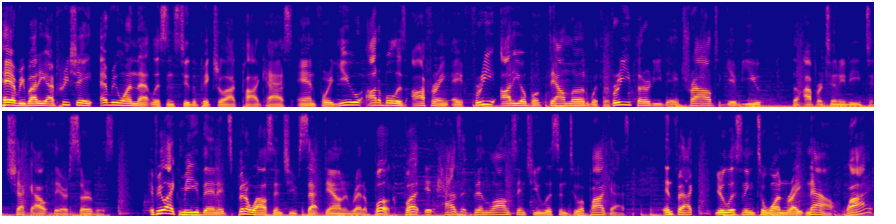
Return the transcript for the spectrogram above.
Hey, everybody. I appreciate everyone that listens to the Picture Lock podcast. And for you, Audible is offering a free audiobook download with a free 30 day trial to give you the opportunity to check out their service. If you're like me, then it's been a while since you've sat down and read a book, but it hasn't been long since you listened to a podcast. In fact, you're listening to one right now. Why?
